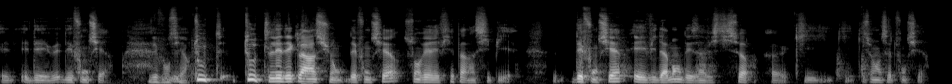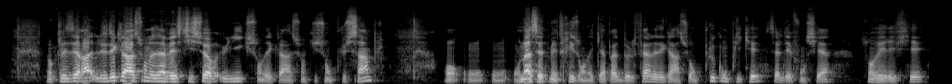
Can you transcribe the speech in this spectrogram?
et, des, foncières. Des foncières. Toutes, toutes, les déclarations des foncières sont vérifiées par un CPA. Des foncières et évidemment des investisseurs euh, qui, sont dans cette foncière. Donc, les, les, déclarations des investisseurs uniques sont des déclarations qui sont plus simples. On, on a cette maîtrise, on est capable de le faire. Les déclarations plus compliquées, celles des foncières, sont vérifiées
